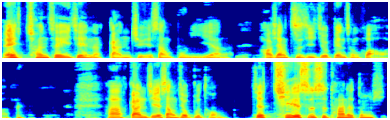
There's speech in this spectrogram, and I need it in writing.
哎，穿这一件呢，感觉上不一样，好像自己就变成法王，啊，感觉上就不同。这确实是他的东西。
